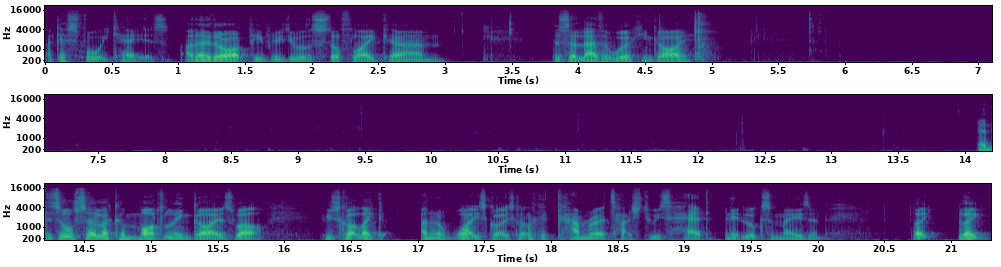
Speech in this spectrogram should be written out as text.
I guess 40k is. I know there are people who do other stuff like um, there's a leather working guy. And there's also like a modeling guy as well, who's got like I don't know what he's got. He's got like a camera attached to his head, and it looks amazing. Like like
